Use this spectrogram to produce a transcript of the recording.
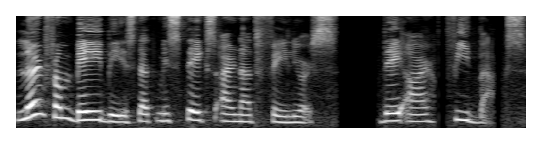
Learn from babies that mistakes are not failures. They are feedbacks.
